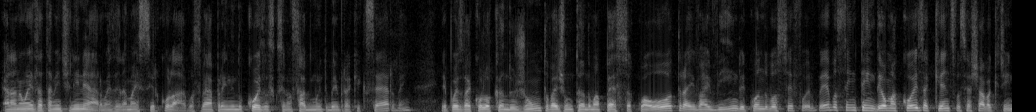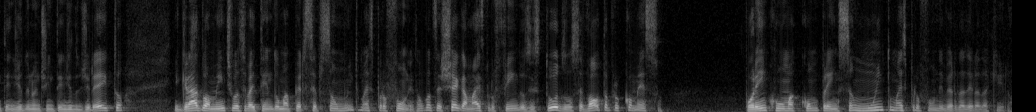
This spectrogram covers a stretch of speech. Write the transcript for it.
ela não é exatamente linear, mas ela é mais circular. Você vai aprendendo coisas que você não sabe muito bem para que, que servem, depois vai colocando junto, vai juntando uma peça com a outra e vai vindo, e quando você for ver, você entendeu uma coisa que antes você achava que tinha entendido e não tinha entendido direito, e gradualmente você vai tendo uma percepção muito mais profunda. Então, quando você chega mais para o fim dos estudos, você volta para o começo, porém com uma compreensão muito mais profunda e verdadeira daquilo.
